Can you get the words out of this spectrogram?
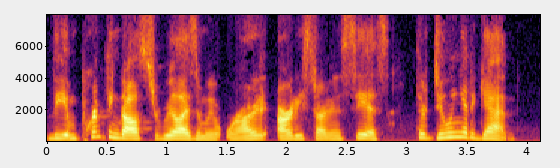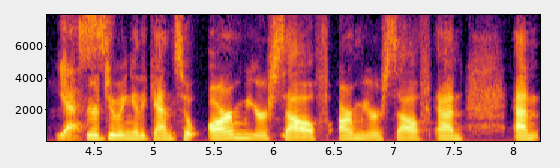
the important thing to also realize, and we, we're already, already starting to see this, they're doing it again Yes. They're doing it again. So arm yourself, arm yourself. And and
